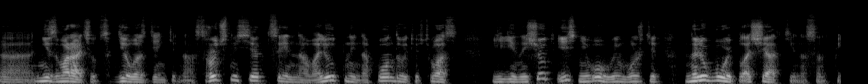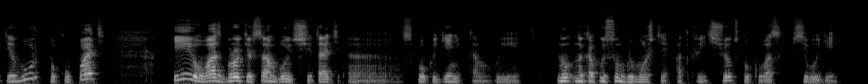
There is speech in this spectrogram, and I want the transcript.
э, не заморачиваться, где у вас деньги на срочной секции, на валютной, на фондовой. То есть у вас единый счет, и с него вы можете на любой площадке на Санкт-Петербург покупать. И у вас брокер сам будет считать, сколько денег там вы ну, на какую сумму вы можете открыть счет, сколько у вас всего денег.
